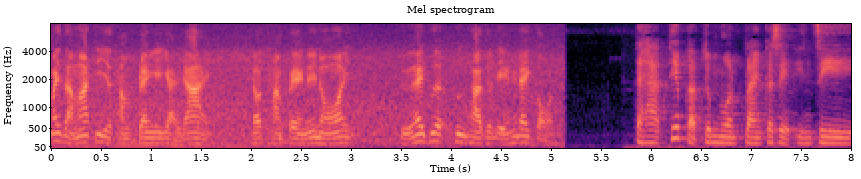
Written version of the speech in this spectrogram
ไม่สามารถที่จะทำแปลงใหญ่ ๆ ได้ เราทำแปลงน้อยๆหรือให้เพื่อพึ่งพาตนเองให้ได้ก่อน แต่หากเทียบกับจำนวนแปลงเกษตรอินทรีย์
